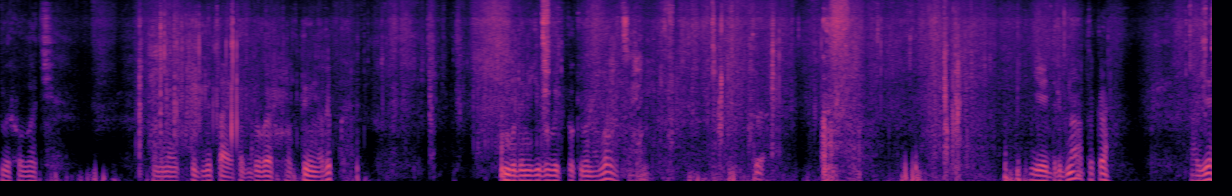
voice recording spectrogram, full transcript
в ехолоті. Вона підлітає так доверху активна рибка. Будемо її ловити, поки вона ловиться. Є і дрібна така, а є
